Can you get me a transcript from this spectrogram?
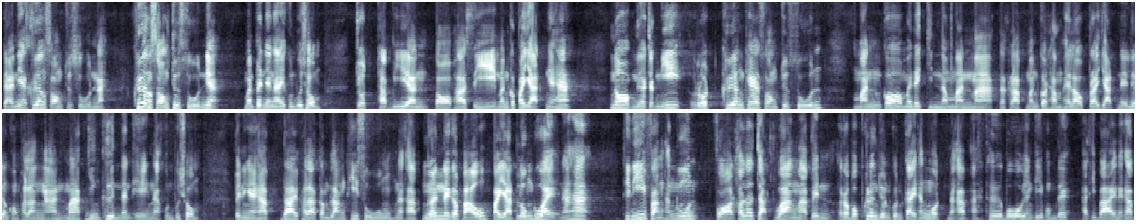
แต่อันเนี้ยเครื่อง 2.0 นะเครื่อง 2.0 เนี่ยมันเป็นยังไงคุณผู้ชม จดทะเบียนต่อภาษีมันก็ประหยัดไงฮะ นอกเหนือจากนี้รถเครื่องแค่ 2.0 มันก็ไม่ได้กินน้ำมันมากนะครับ มันก็ทำให้เราประหยัดในเรื่องของพลังงานมากยิ่งขึ้นนั่นเองนะคุณผู้ชม เป็นยังไงครับ ได้พละกำลังที่สูงนะครับ เงินในกระเป๋าประหยัดลงด้วยนะฮะ ทีนี้ฝั่งทางนู้นฟอร์ดเขาจะจัดวางมาเป็นระบบเครื่องยนต์กลไกทั้งหมดนะครับเทอร์โบอย่างที่ผมได้อธิบายนะครับ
